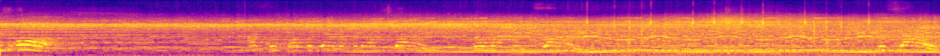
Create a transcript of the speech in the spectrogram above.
is on. At the top of the outside. The sound.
